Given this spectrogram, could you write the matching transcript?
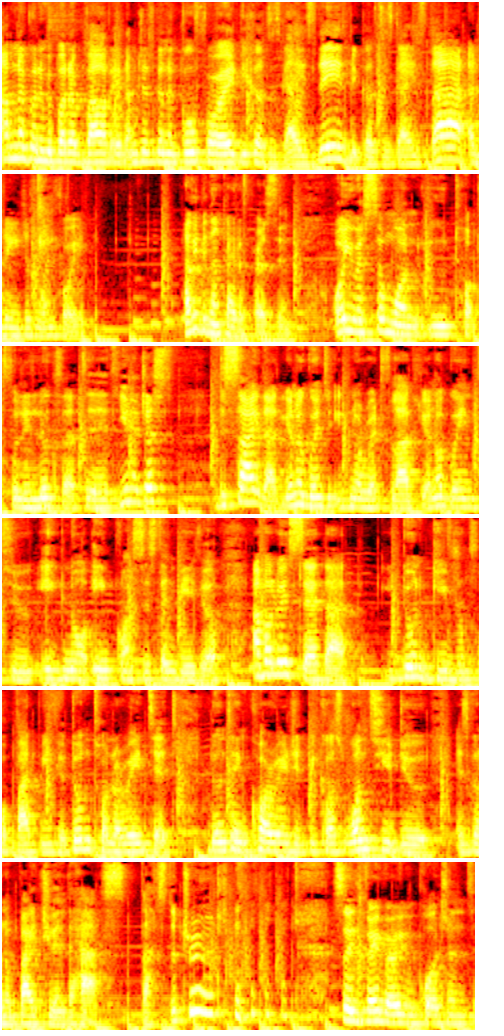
I'm not going to be bothered about it. I'm just going to go for it because this guy is this, because this guy is that, and then you just went for it. Have you been that kind of person? Or you were someone who thoughtfully looks at it, you know, just decide that you're not going to ignore red flags, you're not going to ignore inconsistent behavior. I've always said that you don't give room for bad behavior, don't tolerate it, don't encourage it because once you do, it's going to bite you in the ass. That's the truth. so it's very, very important.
